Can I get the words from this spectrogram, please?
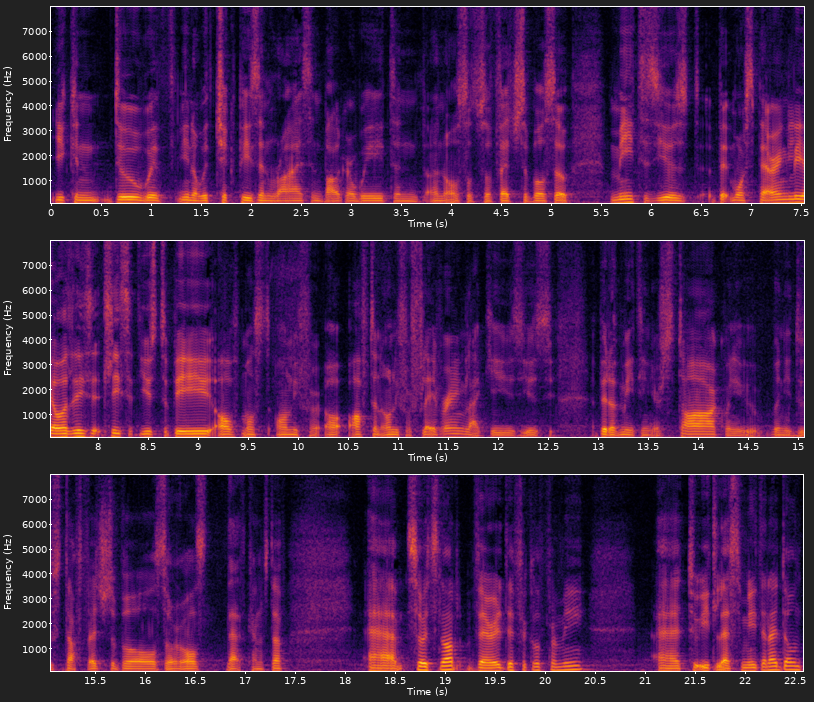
you can do with you know with chickpeas and rice and bulgur wheat and, and all sorts of vegetables. So meat is used a bit more sparingly, or at least at least it used to be almost only for often only for flavoring. Like you use, use a bit of meat in your stock when you when you do stuffed vegetables or all that kind of stuff. Um, so it's not very difficult for me uh, to eat less meat, and I don't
